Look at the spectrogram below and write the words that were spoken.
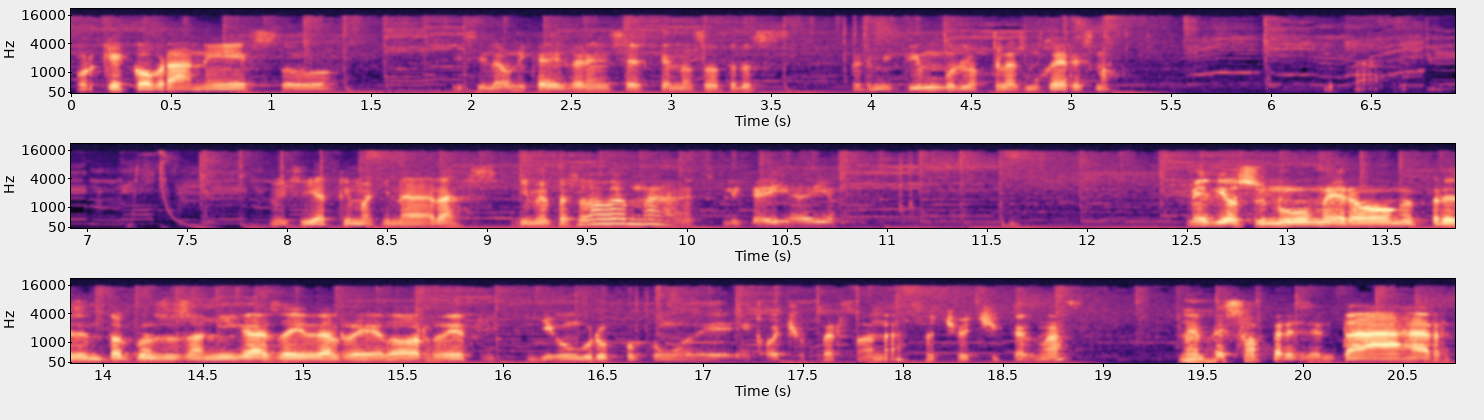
por qué cobran esto. Y si la única diferencia es que nosotros permitimos lo que las mujeres no. Me dice, ya te imaginarás. Y me empezó a dar una explicadilla de ello. Me dio su número, me presentó con sus amigas de ahí de alrededor. llegó un grupo como de ocho personas, ocho chicas más. Me empezó a presentar.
